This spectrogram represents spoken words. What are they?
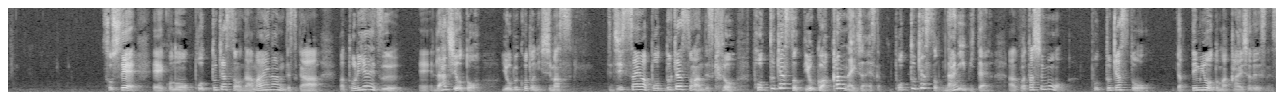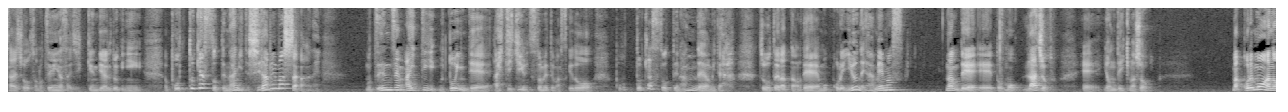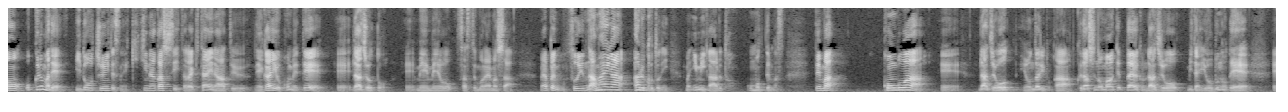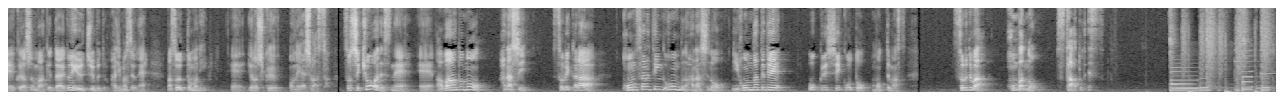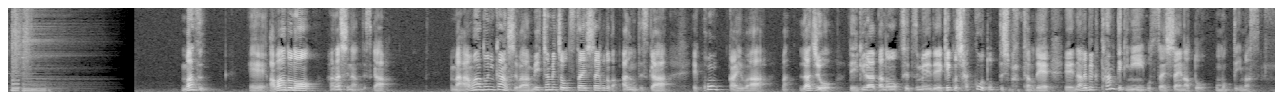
そして、えー、このポッドキャストの名前なんですが、まあ、とりあえずえー、ラジオと呼ぶことにします。実際はポッドキャストなんですけど、ポッドキャストってよくわかんないじゃないですか。ポッドキャスト何みたいな。あの私も、ポッドキャストをやってみようと、まあ、会社でですね、最初、その前夜祭実験でやるときに、ポッドキャストって何って調べましたからね。もう全然 IT 疎いんで、IT 企業に勤めてますけど、ポッドキャストってなんだよみたいな 状態だったので、もうこれ言うのやめます。なので、えっ、ー、と、もうラジオと。えー、呼んでいきましょう。まあ、これもあのお車で移動中にですね聞き流していただきたいなという願いを込めて、えー、ラジオと、えー、命名をさせてもらいました。やっぱりそういう名前があることに、まあ、意味があると思ってます。でまあ今後は、えー、ラジオを呼んだりとか暮らしのマーケット大学のラジオみたいに呼ぶので、えー、暮らしのマーケット大学の YouTube とありますよね、まあ、それとともに、えー、よろしくお願いしますと。そして今日はですね、えー、アワードの話それからコンサルティング本部の話の2本立てでお送りしていこうと思ってますそれでは本番のスタートですまず、えー、アワードの話なんですが、まあ、アワードに関してはめちゃめちゃお伝えしたいことがあるのですが、え今回は、まあ、ラジオレギュラー化の説明で結構尺を取ってしまったので、えー、なるべく端的にお伝えしたいなと思っています。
